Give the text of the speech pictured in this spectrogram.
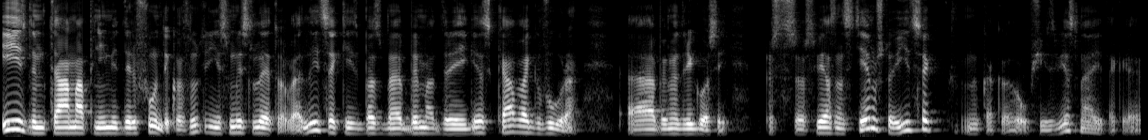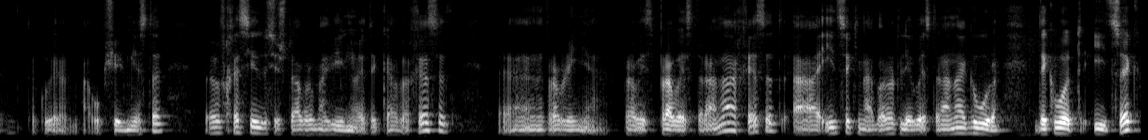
Издем там апнимидерфундик, внутренний смысл этого. Лицак из базбемадрейгес кава гвура – а, Бемадригосой, связан с тем, что Ицек, ну, как общеизвестно, и такое, такое общее место в Хасидусе, что Авраам Авину это Кава Хесед, э, направление правая, правая сторона Хесед, а Ицек, наоборот, левая сторона Гвура. Так вот, Ицек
